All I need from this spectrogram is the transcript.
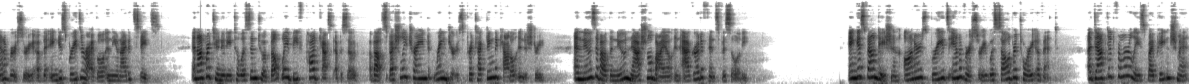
anniversary of the Angus breed's arrival in the United States, an opportunity to listen to a Beltway Beef podcast episode about specially trained rangers protecting the cattle industry, and news about the new National Bio and Agro Defense Facility. Angus Foundation honors Breed's anniversary with celebratory event. Adapted from a release by Peyton Schmitt,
